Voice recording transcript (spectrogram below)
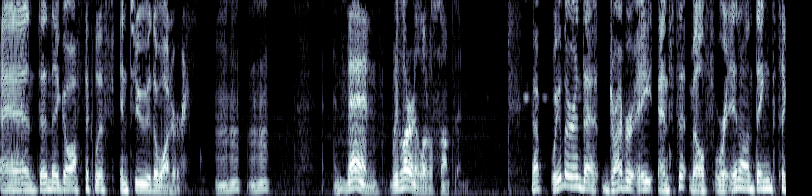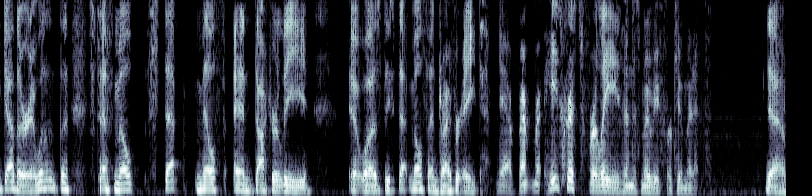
and then they go off the cliff into the water. Mhm, mhm. And then we learn a little something. Yep, we learned that Driver Eight and Step Milf were in on things together. It wasn't the Step Milf, Step Milf and Doctor Lee. It was the Step Milf and Driver Eight. Yeah, Brent- Brent- he's Christopher Lee. He's in this movie for two minutes. Yeah.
